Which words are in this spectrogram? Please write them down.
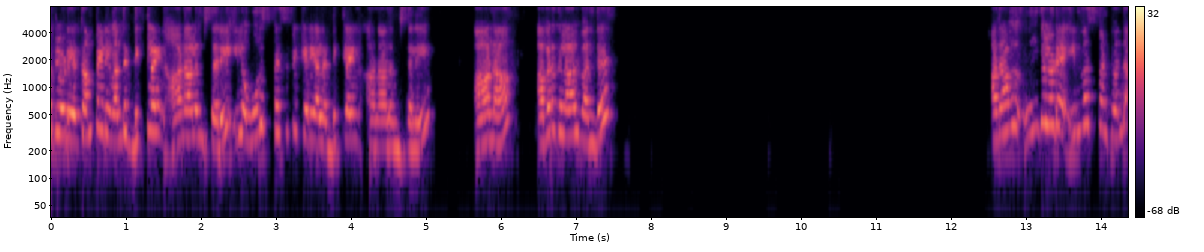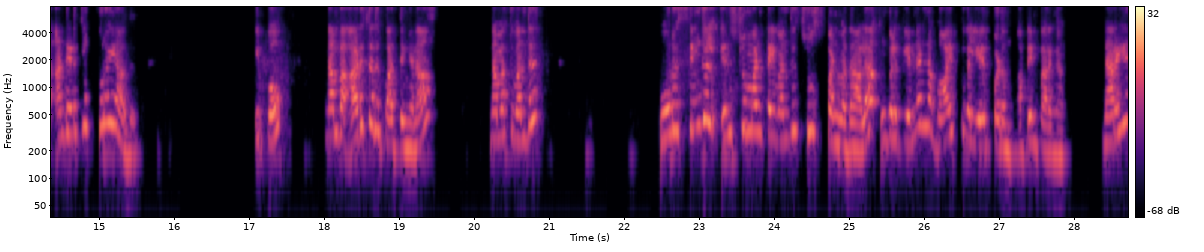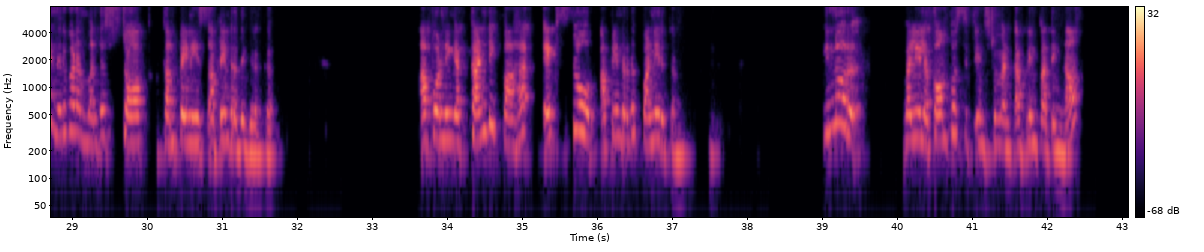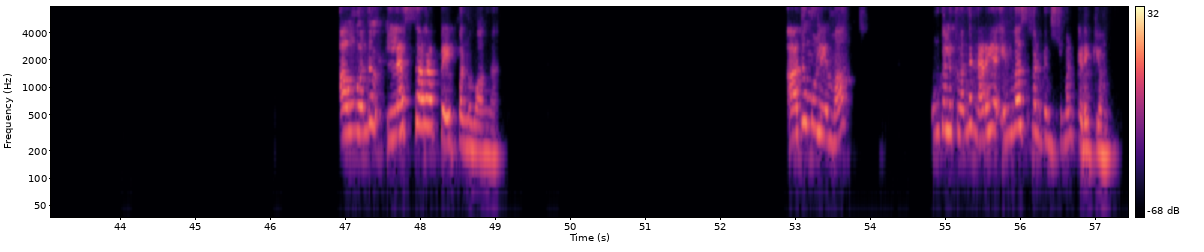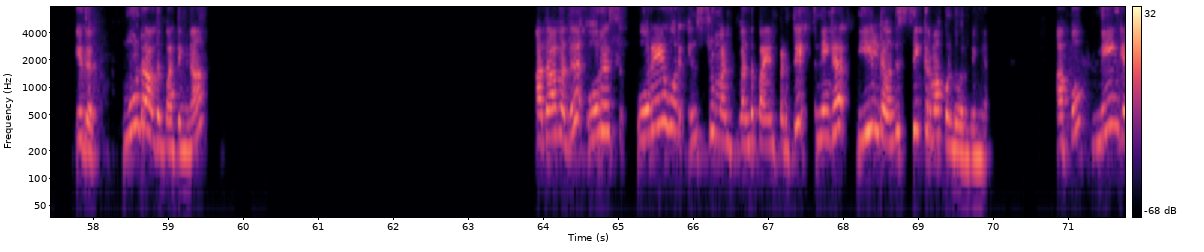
அவர்களுடைய கம்பெனி வந்து டிக்ளைன் ஆனாலும் சரி இல்ல ஒரு ஸ்பெசிபிக் ஏரியால டிக்ளைன் ஆனாலும் சரி ஆனா அவர்களால் வந்து அதாவது உங்களுடைய இன்வெஸ்ட்மெண்ட் வந்து அந்த இடத்துல குறையாது. இப்போ நம்ம அடுத்தது பாத்தீங்கன்னா நமக்கு வந்து ஒரு சிங்கிள் இன்ஸ்ட்ருமெண்ட்டை வந்து சூஸ் பண்ணுவதால உங்களுக்கு என்னென்ன வாய்ப்புகள் ஏற்படும் அப்படின்னு பாருங்க. நிறைய நிறுவனம் வந்து ஸ்டாக் கம்பெனிஸ் அப்படின்றது இருக்கு. அப்போ நீங்க கண்டிப்பாக எக்ஸ்ப்ளோர் அப்படின்றது பண்ணிருக்கணும். இன்னொரு வழியில காம்போசிட் இன்ஸ்ட்ருமெண்ட் அப்படின்னு பாத்தீங்கன்னா அவங்க வந்து லெஸ்ஸரா பே பண்ணுவாங்க. அது மூலியமா உங்களுக்கு வந்து நிறைய இன்வெஸ்ட்மெண்ட் இன்ஸ்ட்ருமெண்ட் கிடைக்கும். இது மூன்றாவது பாத்தீங்கன்னா அதாவது ஒரு ஒரே ஒரு இன்ஸ்ட்ருமெண்ட் வந்து பயன்படுத்தி நீங்க ஈல்ட வந்து சீக்கிரமா கொண்டு வருவீங்க. அப்போ நீங்க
